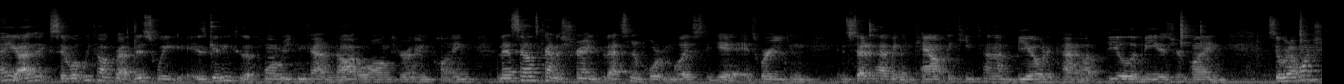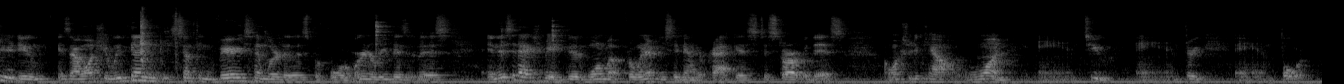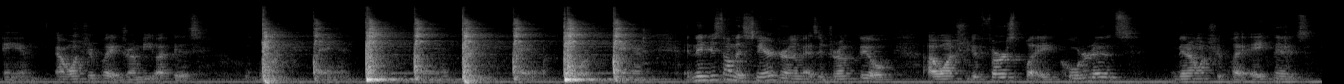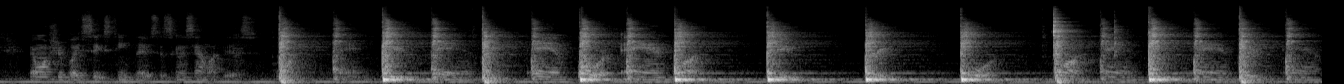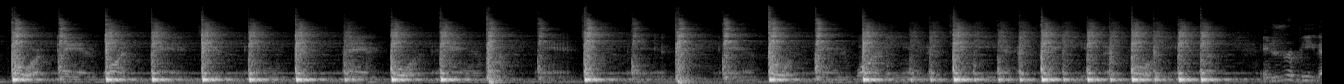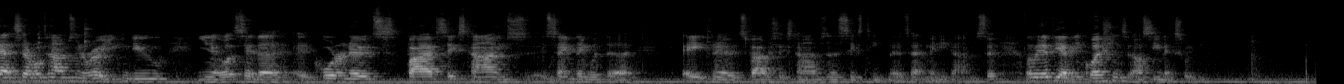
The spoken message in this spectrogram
Hey Isaac, so what we talked about this week is getting to the point where you can kind of nod along to your own playing. And that sounds kind of strange, but that's an important place to get. It's where you can, instead of having a count to keep time, be able to kind of like feel the beat as you're playing. So what I want you to do is I want you, we've done something very similar to this before. We're gonna revisit this. And this would actually be a good warm up for whenever you sit down to practice to start with this. I want you to count one and two and three and four. And I want you to play a drum beat like this. And then just on the snare drum as a drum fill, I want you to first play quarter notes, then I want you to play eighth notes, then I want you to play sixteenth notes. It's gonna sound like this. Repeat that several times in a row. You can do, you know, let's say the quarter notes five, six times. Same thing with the eighth notes five or six times, and the sixteenth notes that many times. So let me know if you have any questions, and I'll see you next week.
